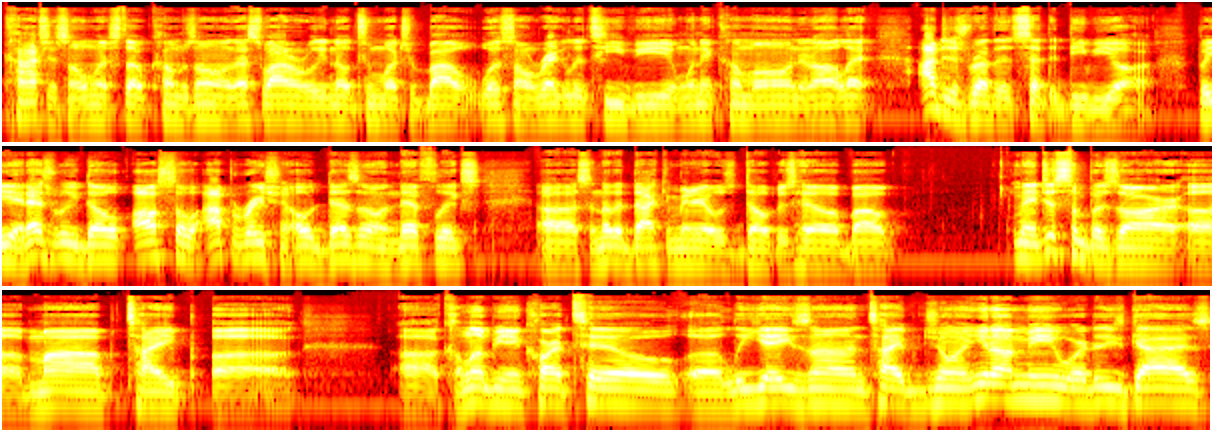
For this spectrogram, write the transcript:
conscious on when stuff comes on. That's why I don't really know too much about what's on regular TV and when it come on and all that. I just rather set the DVR. But yeah, that's really dope. Also, Operation Odessa on Netflix. Uh, it's another documentary that was dope as hell about man, just some bizarre uh, mob type. Uh, uh, Colombian cartel uh, liaison type joint, you know what I mean? Where these guys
